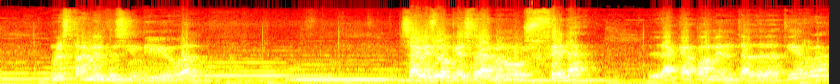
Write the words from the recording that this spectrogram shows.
nuestra mente es individual? ¿Sabéis lo que es la noosfera? La capa mental de la Tierra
